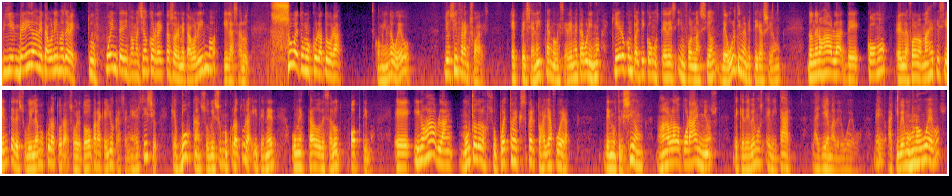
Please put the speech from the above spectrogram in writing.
Bienvenido a Metabolismo TV, tu fuente de información correcta sobre metabolismo y la salud. Sube tu musculatura comiendo huevo. Yo soy Frank Suárez, especialista en obesidad y metabolismo. Quiero compartir con ustedes información de última investigación donde nos habla de cómo es la forma más eficiente de subir la musculatura, sobre todo para aquellos que hacen ejercicio, que buscan subir su musculatura y tener un estado de salud óptimo. Eh, y nos hablan muchos de los supuestos expertos allá afuera de nutrición, nos han hablado por años de que debemos evitar la yema del huevo. Aquí vemos unos huevos.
